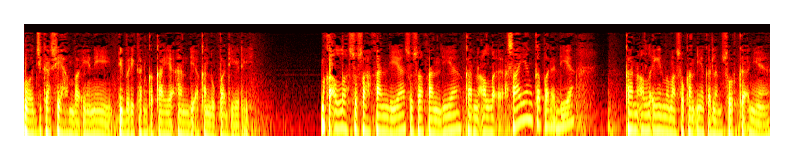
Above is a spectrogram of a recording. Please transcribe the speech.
Bahwa jika si hamba ini diberikan kekayaan, dia akan lupa diri. Maka Allah susahkan dia, susahkan dia, karena Allah sayang kepada dia, karena Allah ingin memasukkan ia ke dalam surganya.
